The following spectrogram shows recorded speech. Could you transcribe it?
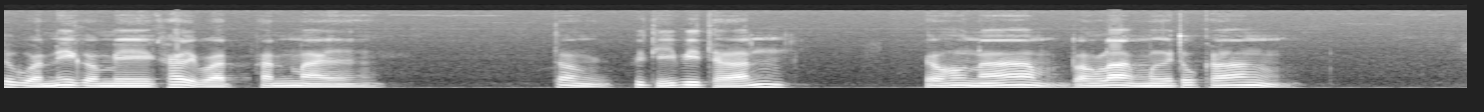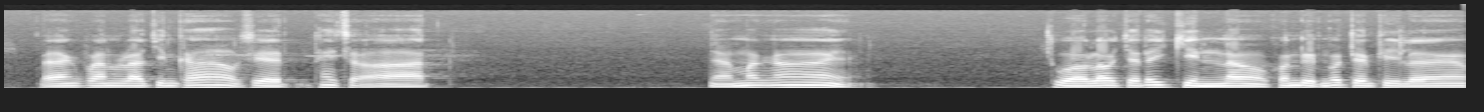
ทุกวันนี้ก็มีไข้หวัดพันใหม่ ต้องพิถีพิถันเข้าห้องน้ำต้องล้างมือทุกครั้งแปรงฟันเวลากินข้าวเสร็จให้สะอาด อย่ามักง่าย ตัวเราจะได้กินเรา คนอื่นก็เต็มทีแล้ว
